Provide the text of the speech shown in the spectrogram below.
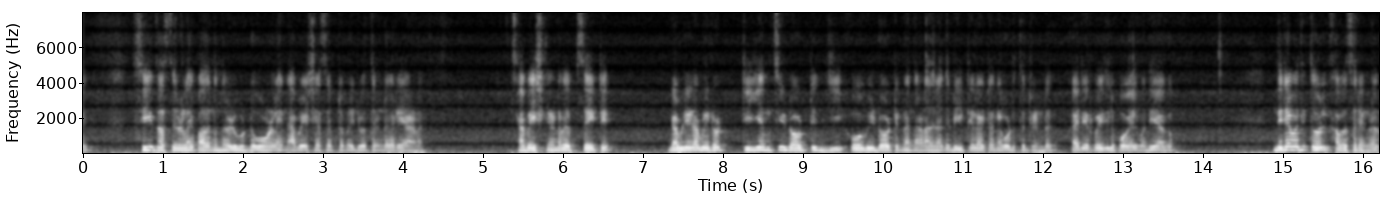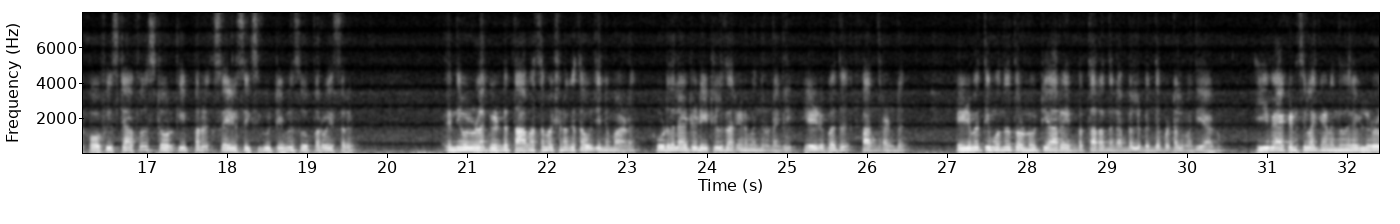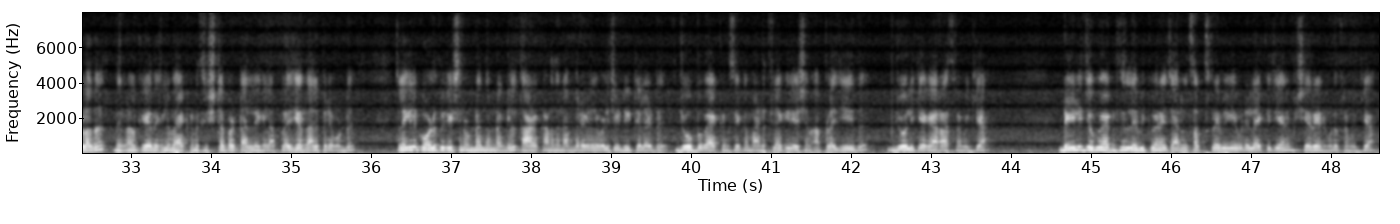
C തസ്തികളായി പതിനൊന്ന് ഒഴിവുണ്ട്. ഓൺലൈൻ അപേക്ഷ സെപ്റ്റംബർ ഇരുപത്തിരണ്ട് വരെയാണ്. അപേക്ഷിക്കേണ്ട website W W dot T M C dot G O V dot in എന്നാണ്. അതിനകത്ത് ഡീറ്റെയിൽ ആയിട്ട് തന്നെ കൊടുത്തിട്ടുണ്ട്. കരിയർ പേജിൽ പോയാൽ മതിയാകും. നിരവധി തൊഴിൽ അവസരങ്ങൾ. Office staff store keeper sales executive supervisor എന്നീ ഒഴിവുകളൊക്കെ ഉണ്ട്. താമസം ഭക്ഷണമൊക്കെ സൗജന്യമാണ്. കൂടുതലായിട്ട് ഡീറ്റെയിൽസ് അറിയണമെന്നുണ്ടെങ്കിൽ എഴുപത് പന്ത്രണ്ട് എഴുപത്തി മൂന്ന് തൊണ്ണൂറ്റിയാറ് എൺപത്താറ് എന്ന നമ്പറിൽ ബന്ധപ്പെട്ടാൽ മതിയാകും. ഈ വേക്കൻസികളൊക്കെയാണ് ഇന്ന് നിലവിലുള്ളത്. നിങ്ങൾക്ക് ഏതെങ്കിലും വേക്കൻസി ഇഷ്ടപ്പെട്ട അല്ലെങ്കിൽ അപ്ലൈ ചെയ്യാൻ താല്പര്യമുണ്ട് അല്ലെങ്കിൽ ക്വാളിഫിക്കേഷൻ ഉണ്ടെന്നുണ്ടെങ്കിൽ താഴെ കാണുന്ന നമ്പറുകളിൽ വിളിച്ച് ഡീറ്റെയിൽ ആയിട്ട് ജോബ് വേക്കൻസിയൊക്കെ മനസ്സിലാക്കിയ ശേഷം അപ്ലൈ ചെയ്ത് ജോലിക്ക് കയറാൻ ശ്രമിക്കുക. ഡെയിലി ജോബ് വേക്കൻസി ലഭിക്കുവാനായി ചാനൽ സബ്സ്ക്രൈബ് ചെയ്യുക വീഡിയോ ലൈക്ക് ചെയ്യാനും ഷെയർ ചെയ്യാനും കൂടി ശ്രമിക്കുക.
